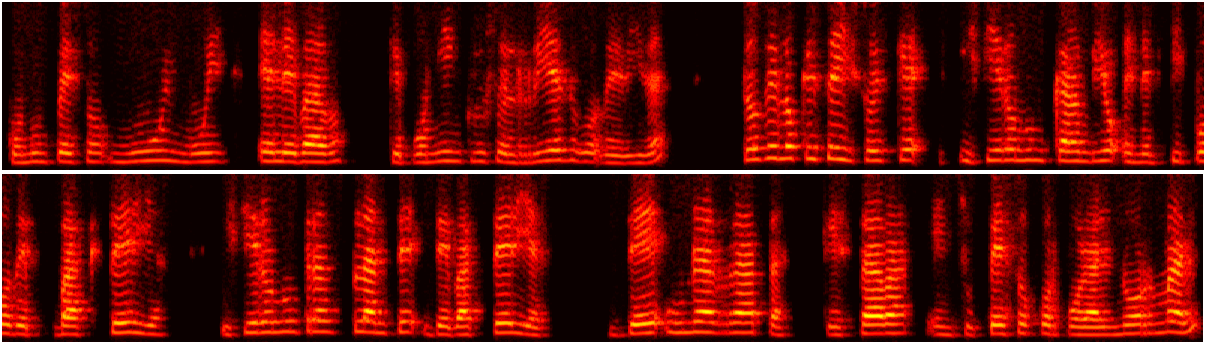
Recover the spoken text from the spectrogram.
con un peso muy, muy elevado, que ponía incluso el riesgo de vida. Entonces, lo que se hizo es que hicieron un cambio en el tipo de bacterias, hicieron un trasplante de bacterias de una rata que estaba en su peso corporal normal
